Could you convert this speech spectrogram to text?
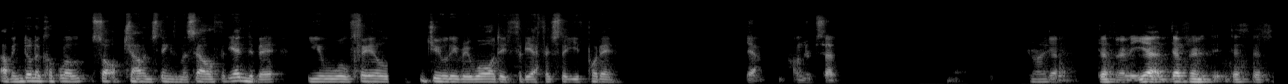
having done a couple of sort of challenge things myself, at the end of it, you will feel duly rewarded for the efforts that you've put in. Yeah, Hundred percent. Great. Yeah, definitely. Yeah, definitely. This, this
